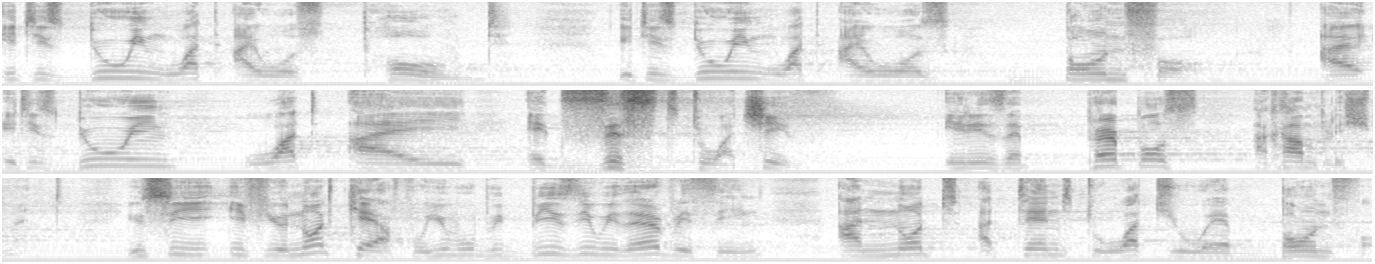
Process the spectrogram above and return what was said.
It is doing what I was told. It is doing what I was born for. I, it is doing what I exist to achieve. it is a purpose accomplishment. You see, if you're not careful, you will be busy with everything and not attend to what you were born for.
